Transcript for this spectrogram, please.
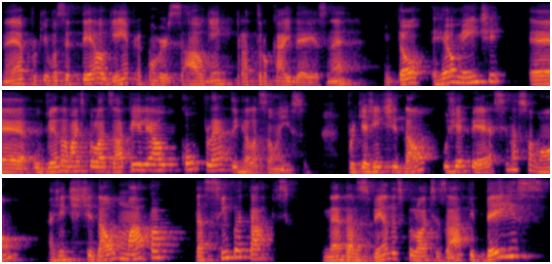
né? Porque você ter alguém para conversar, alguém para trocar ideias, né? Então, realmente, é, o Venda Mais pelo WhatsApp, ele é algo completo em relação a isso. Porque a gente dá um, o GPS na sua mão, a gente te dá um mapa das cinco etapas, né? Das vendas pelo WhatsApp, desde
